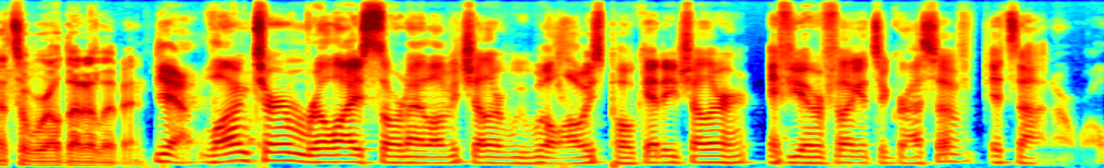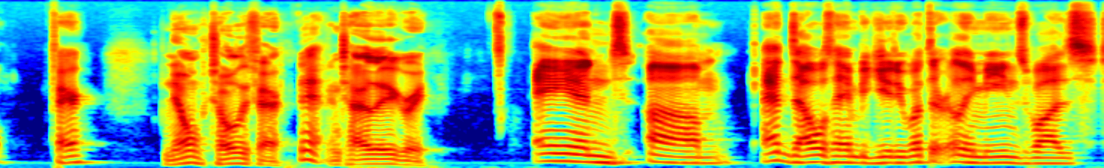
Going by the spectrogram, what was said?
That's the world that I live in. Yeah, long term, realize Thor and I love each other. We will always poke at each other. If you ever feel like it's aggressive, it's not in our world. Fair. No, totally fair. Yeah. entirely agree. And um, at Dell with ambiguity, what that really means was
